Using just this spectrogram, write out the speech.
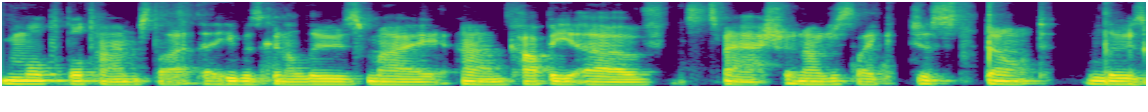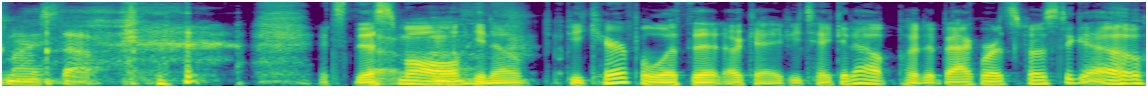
multiple times thought that he was going to lose my um, copy of Smash, and I was just like, just don't lose my stuff. it's this small, um, you know, be careful with it. Okay, if you take it out, put it back where it's supposed to go.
